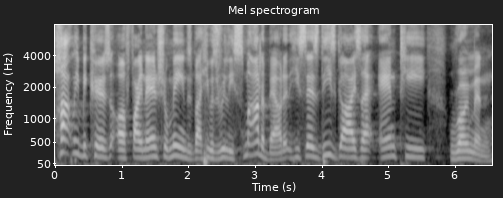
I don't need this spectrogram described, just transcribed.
partly because of financial means, but he was really smart about it. He says these guys are anti Roman.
